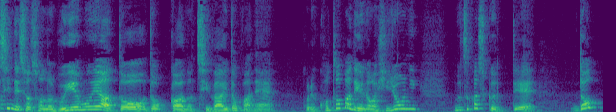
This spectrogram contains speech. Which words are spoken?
しいんですよ。その VMware と Docker の違いとかね。これ言葉で言うのが非常に難しくって、ど、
